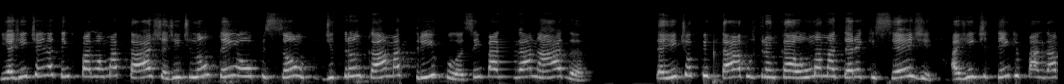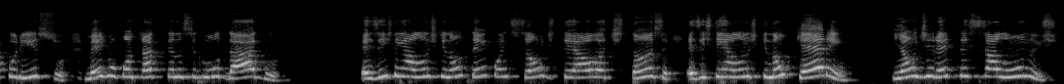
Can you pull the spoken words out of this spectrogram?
E a gente ainda tem que pagar uma taxa. A gente não tem a opção de trancar a matrícula sem pagar nada. Se a gente optar por trancar uma matéria que seja, a gente tem que pagar por isso, mesmo o contrato tendo sido mudado. Existem alunos que não têm condição de ter aula à distância, existem alunos que não querem, e é um direito desses alunos.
